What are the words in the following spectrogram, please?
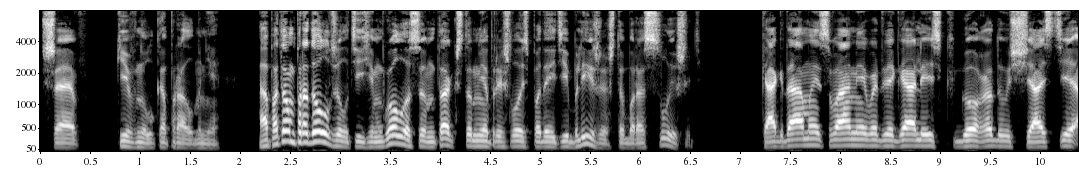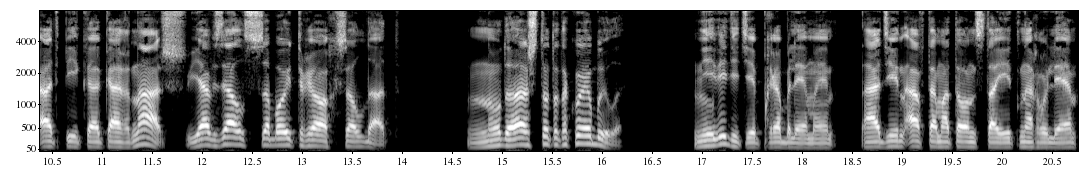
«Шеф», — кивнул капрал мне, а потом продолжил тихим голосом, так что мне пришлось подойти ближе, чтобы расслышать. «Когда мы с вами выдвигались к городу счастья от пика Карнаж, я взял с собой трех солдат. «Ну да, что-то такое было». «Не видите проблемы? Один автоматон стоит на руле,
